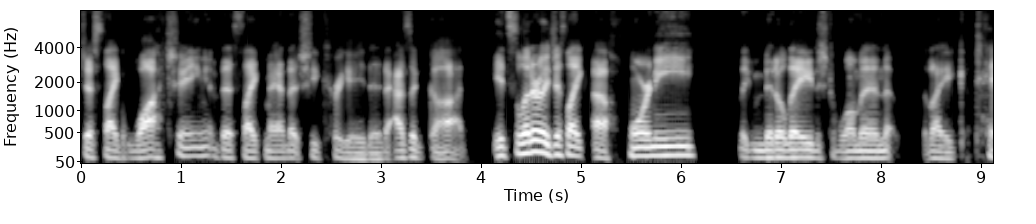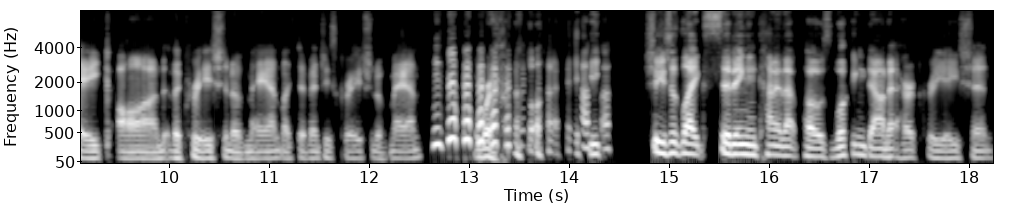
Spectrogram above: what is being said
just like watching this like man that she created as a god. It's literally just like a horny, like middle aged woman like take on the creation of man, like Da Vinci's creation of man. where like, she's just like sitting in kind of that pose, looking down at her creation,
